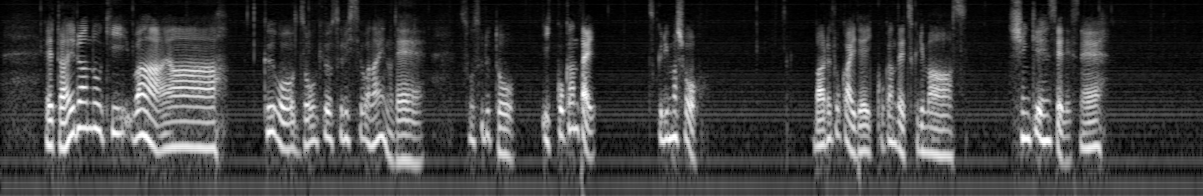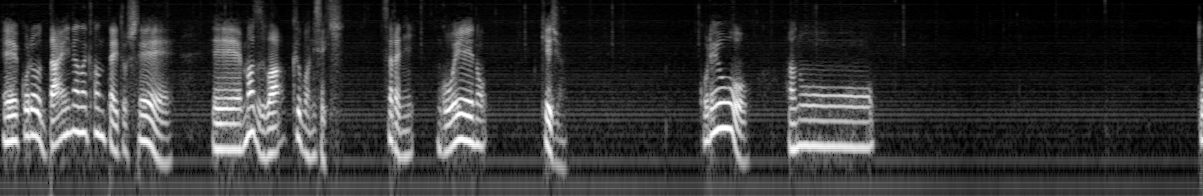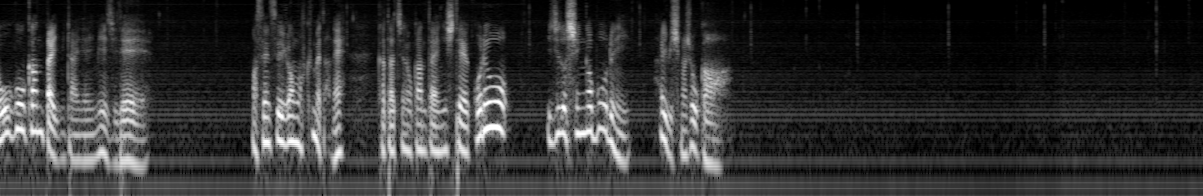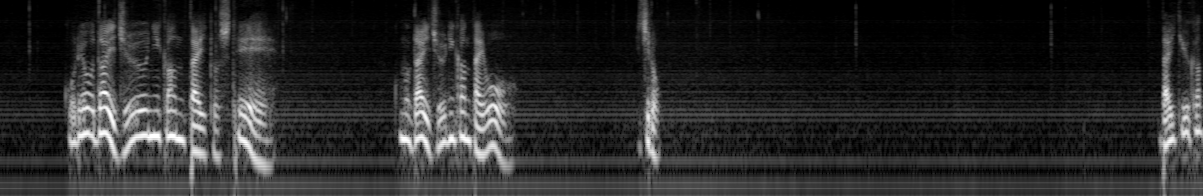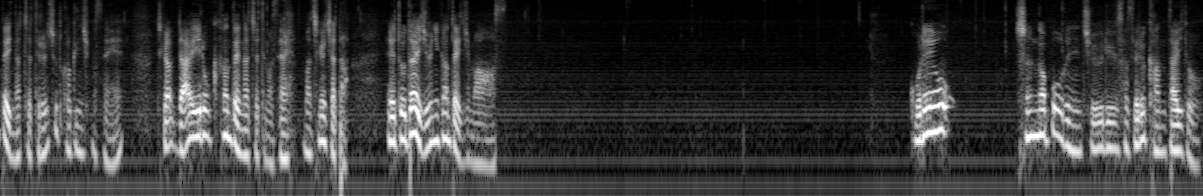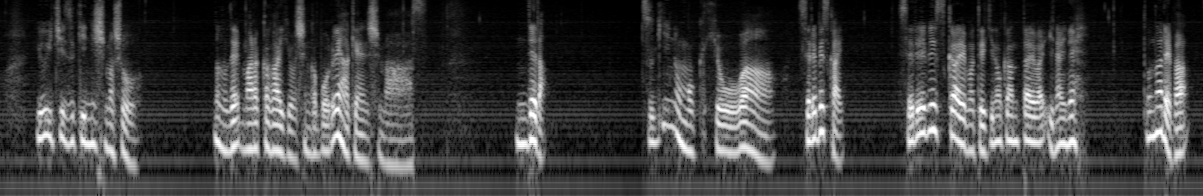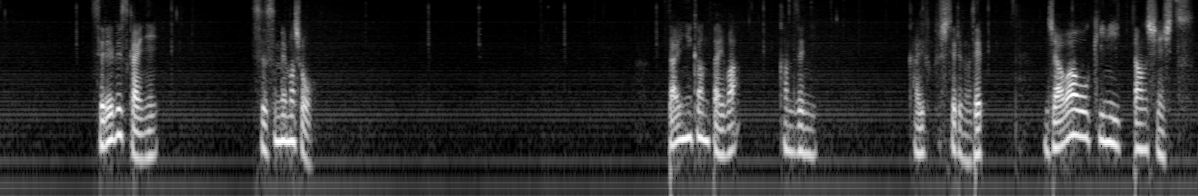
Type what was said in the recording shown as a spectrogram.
えっ、と、アイルランド沖は、空母を増強する必要はないので、そうすると、1個艦隊作りましょう。バルト海で1個艦隊作ります。新規編成ですね。えー、これを第7艦隊として、えー、まずは空母2隻、さらに護衛の軽順。これを、あのー、統合艦隊みたいなイメージで、まあ、潜水艦も含めたね、形の艦隊にして、これを一度シンガポールに配備しましょうか。これを第12艦隊として、この第12艦隊を一路第9艦隊になっちゃってる？ちょっと確認しますね。違う、第6艦隊になっちゃってますね。間違えちゃった。えっ、ー、と、第12艦隊にします。これをシンガポールに駐留させる艦隊という位置づけにしましょう。なので、マラッカ海峡をシンガポールへ派遣します。でだ。次の目標は、セレベス海。セレベス海も敵の艦隊はいないね。となれば、セレベス海に進めましょう。第2艦隊は完全に回復しているので、ジャワ沖に一旦進出。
